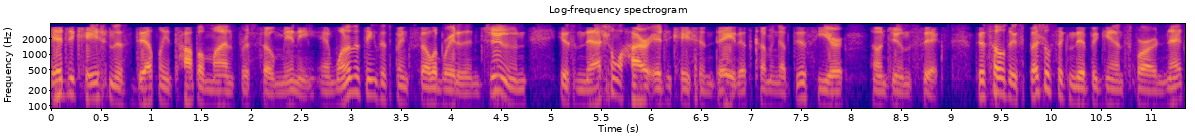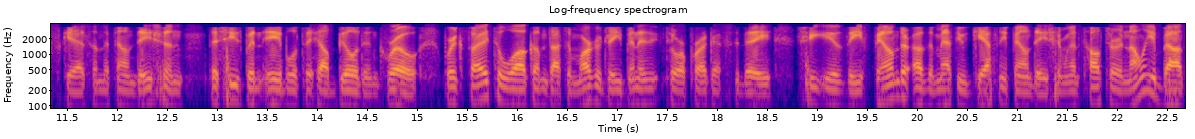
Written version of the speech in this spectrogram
education is definitely top of mind for so many. And one of the things that's being celebrated in June is National Higher Education Education Day that's coming up this year on June 6th. This holds a special significance for our next guest and the foundation that she's been able to help build and grow. We're excited to welcome Dr. Margaret G. Benedict to our podcast today. She is the founder of the Matthew Gaffney Foundation. We're going to talk to her not only about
